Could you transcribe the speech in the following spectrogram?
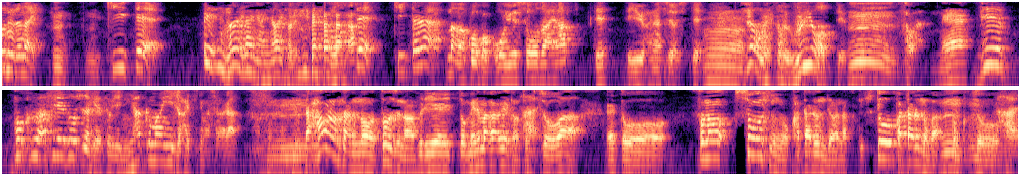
ーっと寝てない。うん。うん。聞いて、え、なになになになにそれ？って思って、聞いたら、まあまあ、こうこうこういう商材あってっていう話をしてん、じゃあ俺それ売るよって言って。うん。そうですね。で、僕アフィリエイト同士だけでそれで200万円以上入ってきましたから。うん。ハオロンさんの当時のアフィリエイト、メルマガアフィリエイトの特徴は、えっと、その商品を語るんではなくて、人を語るのが特徴は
